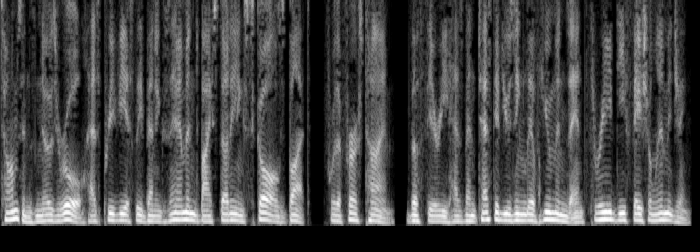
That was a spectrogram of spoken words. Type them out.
Thomson's nose rule has previously been examined by studying skulls but, for the first time, the theory has been tested using live humans and 3D facial imaging.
